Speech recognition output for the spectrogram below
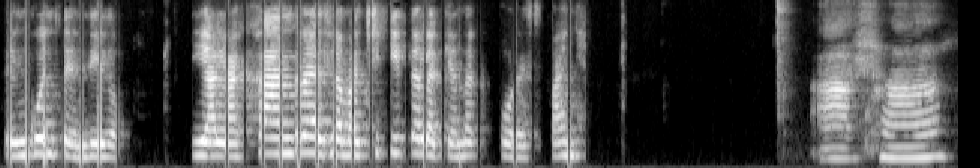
tengo entendido. Y Alejandra es la más chiquita, la que anda por España. Ajá.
